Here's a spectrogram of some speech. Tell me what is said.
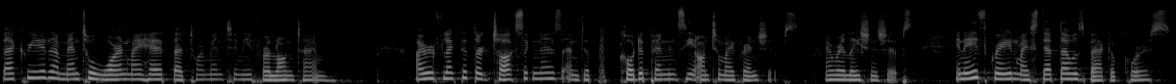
that created a mental war in my head that tormented me for a long time. I reflected their toxicness and de- codependency onto my friendships and relationships. In eighth grade, my stepdad was back, of course,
